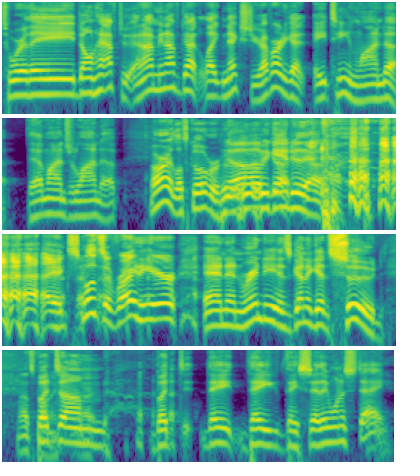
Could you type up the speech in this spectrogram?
to where they don't have to. And I mean, I've got like next year, I've already got 18 lined up. The headlines are lined up. All right, let's go over. Who, No, who we got? can't do that. Exclusive right here, and then Rindy is going to get sued. That's but um, but they they they say they want to stay,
